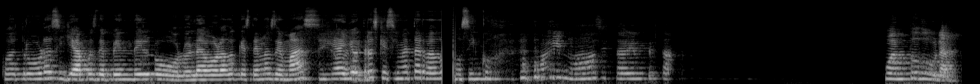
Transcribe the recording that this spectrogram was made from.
Cuatro horas y ya, pues depende lo, lo elaborado que estén los demás. Y hay otras que sí me he tardado como cinco. Ay, no, sí está bien pesado. ¿Cuánto dura?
